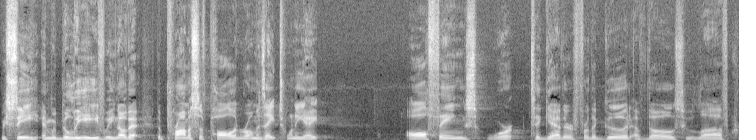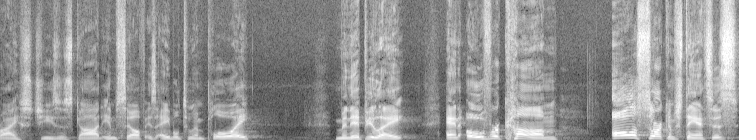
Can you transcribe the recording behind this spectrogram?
We see and we believe, we know that the promise of Paul in Romans 8 28, all things work together for the good of those who love Christ Jesus. God Himself is able to employ, manipulate, and overcome all circumstances.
